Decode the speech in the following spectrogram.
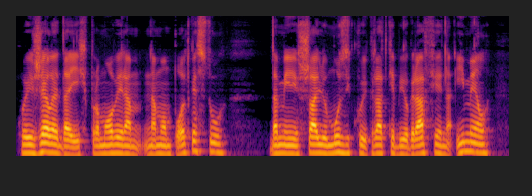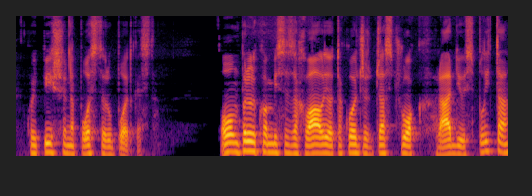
koji žele da ih promoviram na mom podcastu, da mi šalju muziku i kratke biografije na e-mail koji piše na posteru podcasta. Ovom prilikom bi se zahvalio također Just Rock radiju iz Splita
